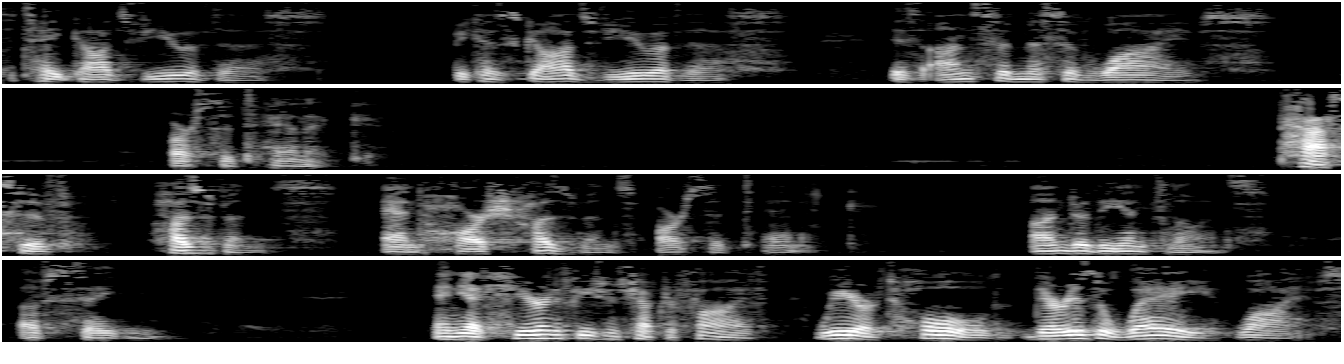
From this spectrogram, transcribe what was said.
to take God's view of this because God's view of this is unsubmissive wives are satanic. Passive husbands and harsh husbands are satanic under the influence of Satan. And yet here in Ephesians chapter 5, we are told there is a way, wives,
